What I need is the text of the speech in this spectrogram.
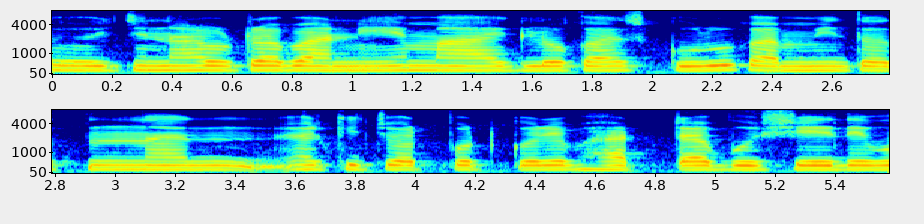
তো ওই যে নাড়ুটা বানিয়ে মা এগুলো কাজ করুক, আমি তত আর কি চটপট করে ভাতটা বসিয়ে দেব।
